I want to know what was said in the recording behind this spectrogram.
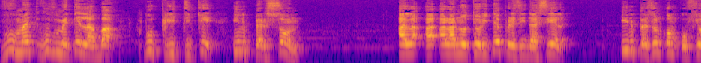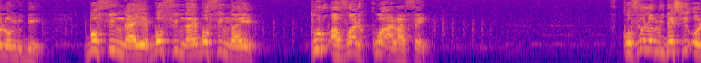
vous, vous mettez là-bas pour critiquer une personne à la, à, notoriété présidentielle une personne comme Kofi Olomide bofinga ye bofinga ye bofinga ye. Pour avoir quoi à la fin? Kofi Olomide si on,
